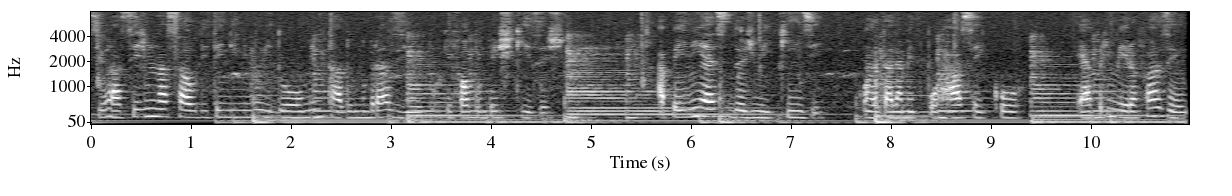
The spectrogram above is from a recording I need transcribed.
se o racismo na saúde tem diminuído ou aumentado no Brasil, porque faltam pesquisas. A PNS 2015, com detalhamento por raça e cor, é a primeira a fazê-lo.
